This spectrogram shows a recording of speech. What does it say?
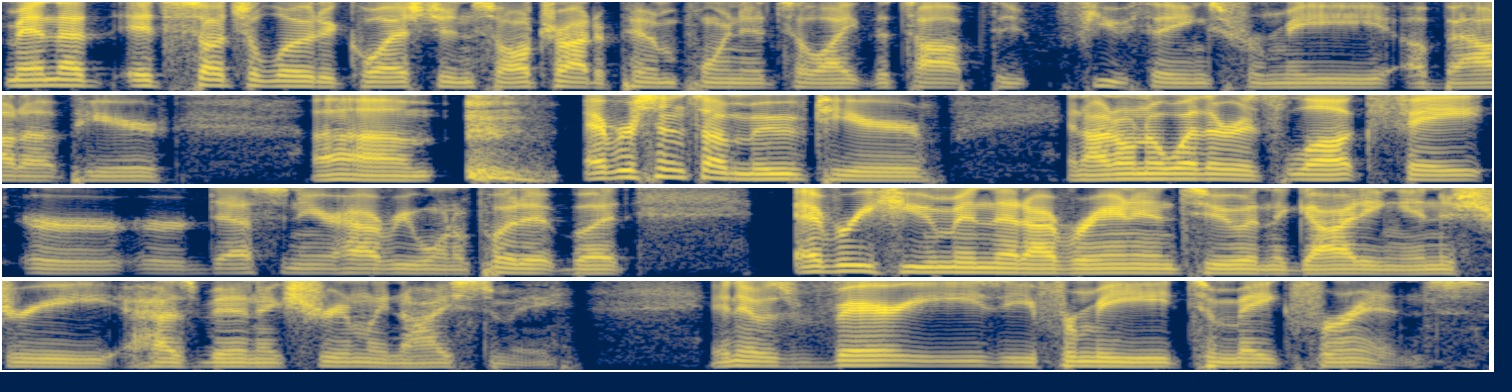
man that it's such a loaded question so i'll try to pinpoint it to like the top th- few things for me about up here. Um, ever since i moved here and i don't know whether it's luck fate or, or destiny or however you want to put it but every human that i've ran into in the guiding industry has been extremely nice to me. And it was very easy for me to make friends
